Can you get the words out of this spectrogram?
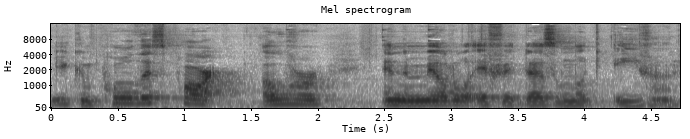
You can pull this part over in the middle if it doesn't look even.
